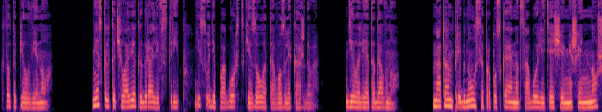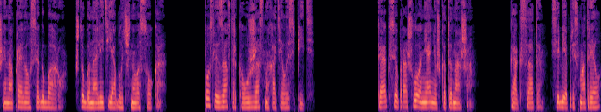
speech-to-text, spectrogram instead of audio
кто-то пил вино. Несколько человек играли в стрип, и, судя по горстке золота возле каждого, делали это давно. Натан пригнулся, пропуская над собой летящий в мишень нож и направился к бару, чтобы налить яблочного сока. После завтрака ужасно хотелось пить. «Как все прошло, нянюшка ты наша?» «Как Сата, себе присмотрел?»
